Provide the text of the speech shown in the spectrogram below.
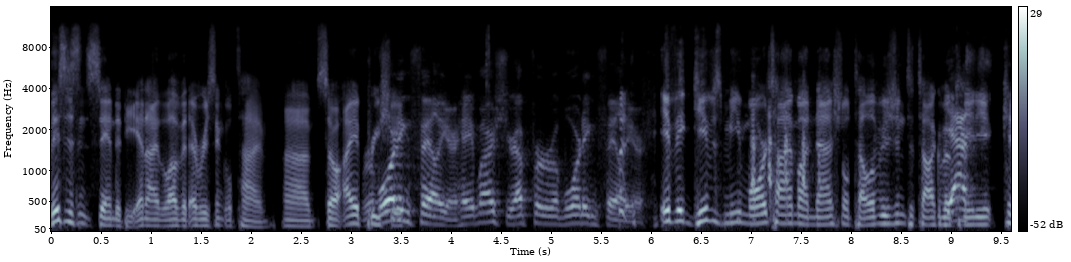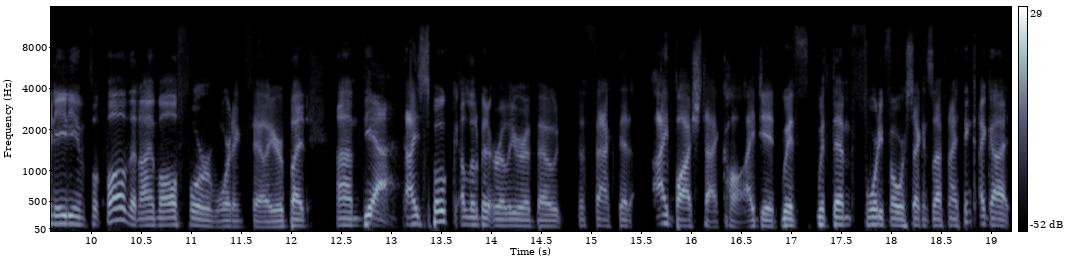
this is insanity, and I love it every single time. Uh, so I appreciate rewarding failure. Hey, Marsh, you're up for rewarding failure. if it gives me more time on national television to talk about yes. Canadian Canadian football, then I'm all for rewarding failure. But um, the, yeah, I spoke a little bit earlier about the fact that I botched that call. I did with with them 44 seconds left, and I think I got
